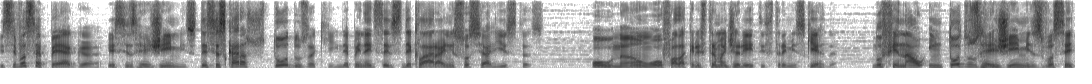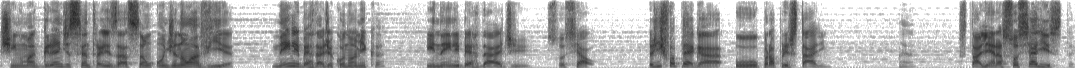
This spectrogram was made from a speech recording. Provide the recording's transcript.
E se você pega esses regimes, desses caras todos aqui, independente se eles se declararem socialistas ou não, ou falar que era extrema-direita e extrema-esquerda, no final, em todos os regimes, você tinha uma grande centralização onde não havia nem liberdade econômica e nem liberdade social. Se a gente for pegar o próprio Stalin, né? Stalin era socialista.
